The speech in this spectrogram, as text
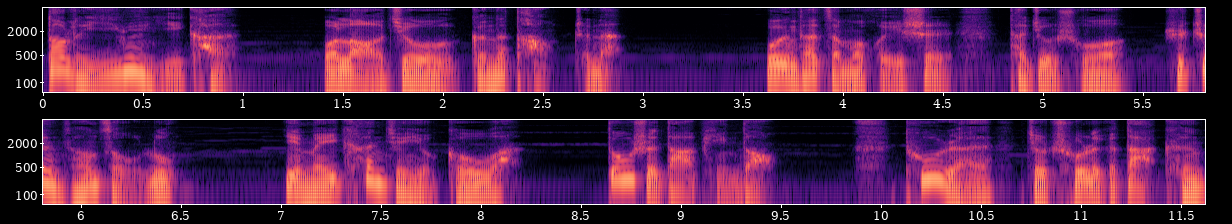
到了医院一看，我老舅搁那躺着呢。问他怎么回事，他就说是正常走路。也没看见有沟啊，都是大平道，突然就出了个大坑，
